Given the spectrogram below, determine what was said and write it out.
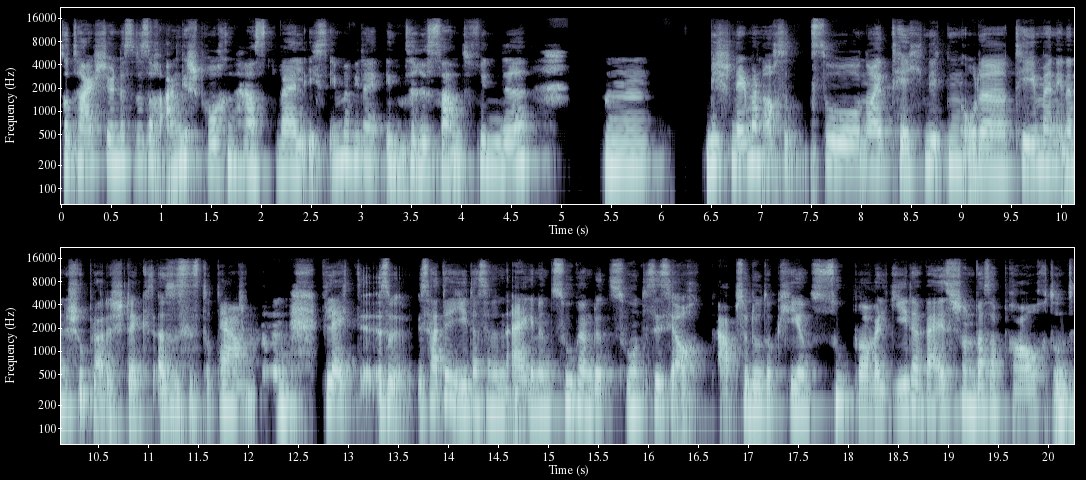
Total schön, dass du das auch angesprochen hast, weil ich es immer wieder interessant finde, hm, wie schnell man auch so, so, neue Techniken oder Themen in eine Schublade steckt. Also es ist total ja. spannend. Vielleicht, also es hat ja jeder seinen eigenen Zugang dazu und das ist ja auch absolut okay und super, weil jeder weiß schon, was er braucht und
